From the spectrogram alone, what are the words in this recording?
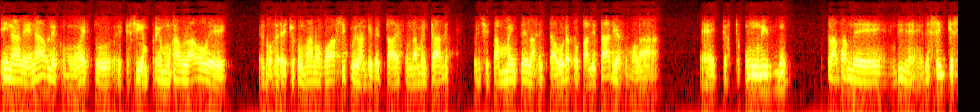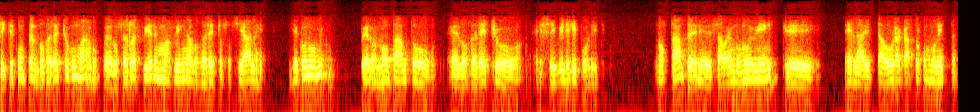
inalienables como esto que siempre hemos hablado de los derechos humanos básicos y las libertades fundamentales, principalmente las dictaduras totalitarias como la eh, castrocomunismo, tratan de, decir que sí que cumplen los derechos humanos, pero se refieren más bien a los derechos sociales y económicos, pero no tanto eh, los derechos eh, civiles y políticos. No obstante, sabemos muy bien que la dictadura castrocomunista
